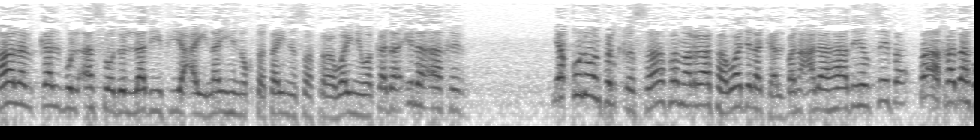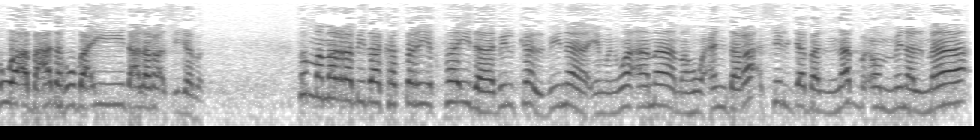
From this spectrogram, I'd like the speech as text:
قال الكلب الأسود الذي في عينيه نقطتين صفراوين وكذا إلى آخر. يقولون في القصة فمر فوجد كلبا على هذه الصفة فأخذه وأبعده بعيد على رأس جبل. ثم مر بذاك الطريق فإذا بالكلب نائم وأمامه عند رأس الجبل نبع من الماء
